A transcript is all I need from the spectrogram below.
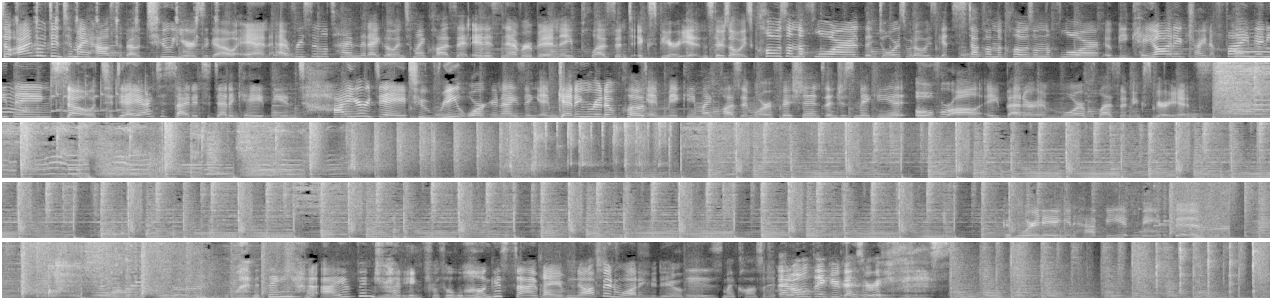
So I moved into my house about two years ago and every single time that I go into my closet, it has never been a pleasant experience. There's always clothes on the floor, the doors would always get stuck on the clothes on the floor, it would be chaotic trying to find anything. So today I decided to dedicate the entire day to reorganizing and getting rid of clothes and making my closet more efficient and just making it overall a better and more pleasant experience. Happy May 5th. One thing that I have been dreading for the longest time that I have not been wanting to do is my closet. I don't think you guys are ready for this.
